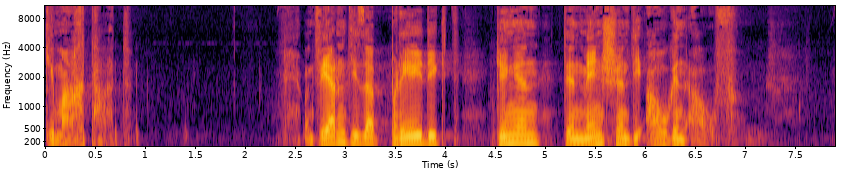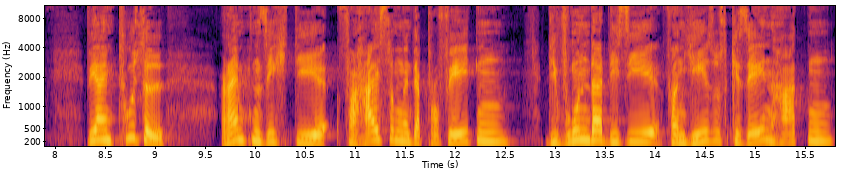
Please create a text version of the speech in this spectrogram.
gemacht hat. Und während dieser Predigt gingen den Menschen die Augen auf. Wie ein Puzzle reimten sich die Verheißungen der Propheten, die Wunder, die sie von Jesus gesehen hatten,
